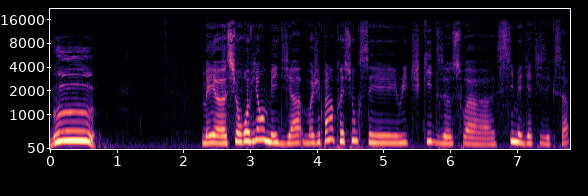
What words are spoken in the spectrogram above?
Bouh Mais euh, si on revient aux médias, moi j'ai pas l'impression que ces rich kids soient si médiatisés que ça.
